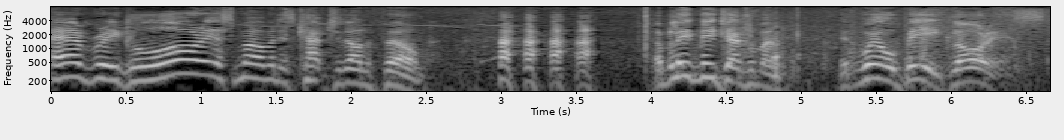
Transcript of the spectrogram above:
every glorious moment is captured on film. and believe me, gentlemen, it will be glorious.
